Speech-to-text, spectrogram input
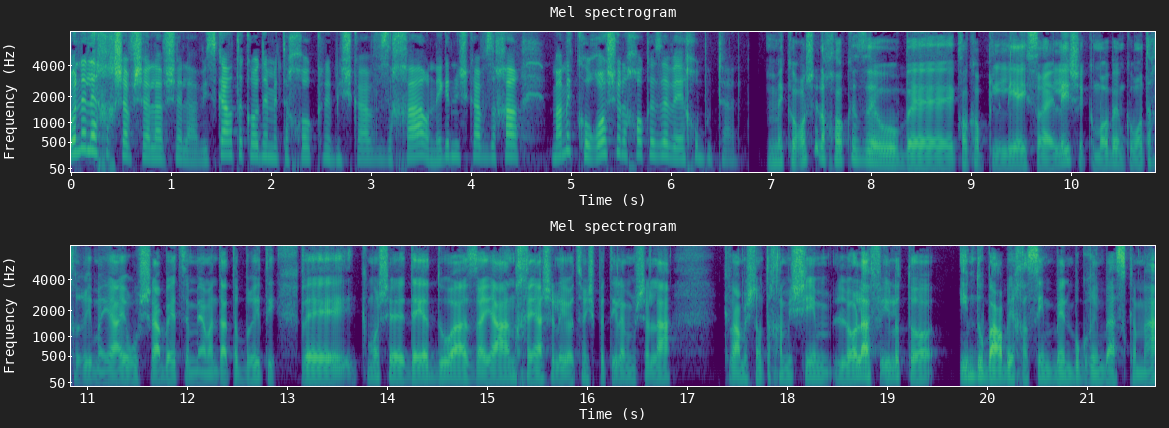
בוא נלך עכשיו שלב-שלב. הזכרת קודם את החוק למשכב זכר, או נגד משכב זכר. מה מקורו של החוק הזה ואיך הוא בוטל? מקורו של החוק הזה הוא בחוק הפלילי הישראלי, שכמו במקומות אחרים היה ירושה בעצם מהמנדט הבריטי. וכמו שדי ידוע, אז היה הנחיה של היועץ המשפטי לממשלה כבר בשנות ה-50 לא להפעיל אותו, אם דובר ביחסים בין בוגרים בהסכמה.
